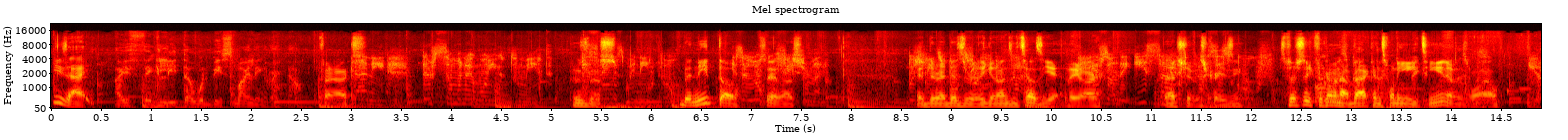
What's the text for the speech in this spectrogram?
He's aight. I think Lita would be smiling right now. Facts. Danny, there's someone I want you to meet. Who's this? Benito. Benito. He's a local Say it less. fisherman. Yeah, Red Dead's really good on details. Yeah, they are. Lives on the east side That shit was crazy. Especially for coming out back in 2018, it was wild. You're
